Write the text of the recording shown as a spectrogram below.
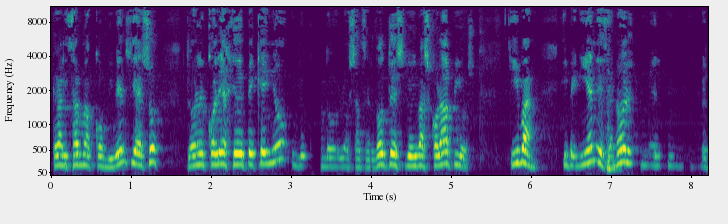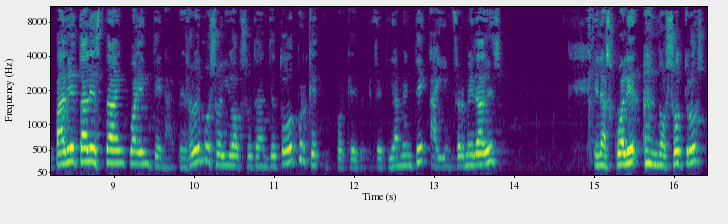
realizar una convivencia. Eso, yo en el colegio de pequeño, cuando los sacerdotes, yo iba a escolapios, iban y venían y decían, no, el, padre tal está en cuarentena. Pero eso lo hemos oído absolutamente todo porque, porque efectivamente hay enfermedades en las cuales nosotros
